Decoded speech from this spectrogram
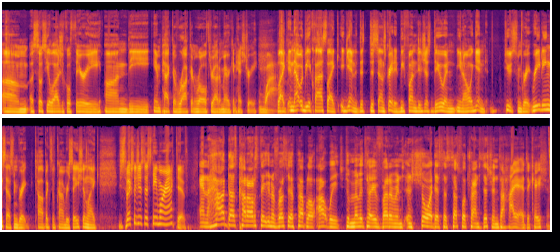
um, a sociological theory on the impact of rock and roll throughout American history. Wow. Like, and that would be a class like again, this, this sounds great. It'd be fun to just do, and you know, again, do some great readings, have some great topics of conversation, like especially just to stay more active. And how does Colorado State University of Pueblo outreach to military veterans ensure their successful transition to higher education?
